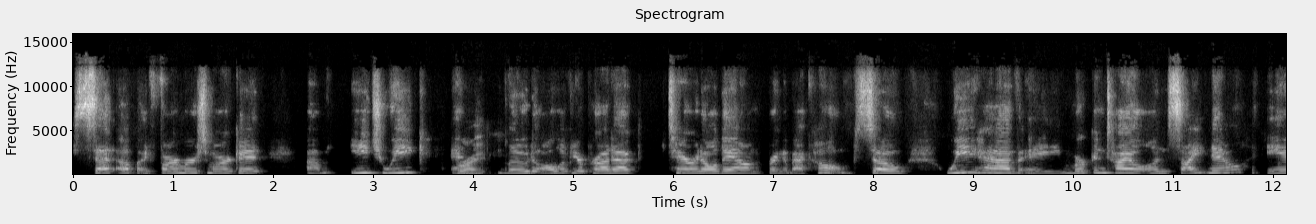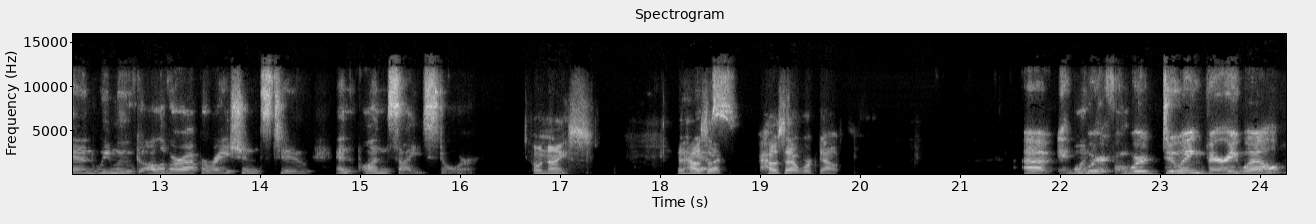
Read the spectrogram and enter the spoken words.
set up a farmer's market um, each week and Right. load all of your product, tear it all down, bring it back home. So we have a mercantile on site now, and we moved all of our operations to an on site store. Oh, nice. And how's that? How's that worked out? Uh, it- we're we're doing very well.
